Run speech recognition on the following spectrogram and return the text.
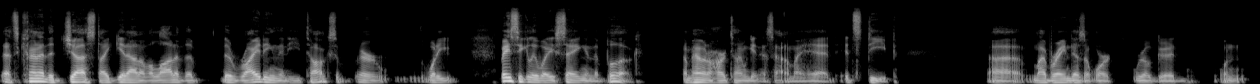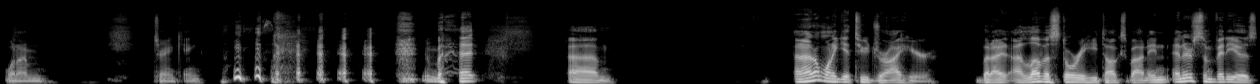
that's kind of the just I get out of a lot of the the writing that he talks or what he basically what he's saying in the book. I'm having a hard time getting this out of my head. It's deep. Uh, my brain doesn't work real good when when I'm drinking. but um and I don't want to get too dry here, but I, I love a story he talks about. And, and there's some videos.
